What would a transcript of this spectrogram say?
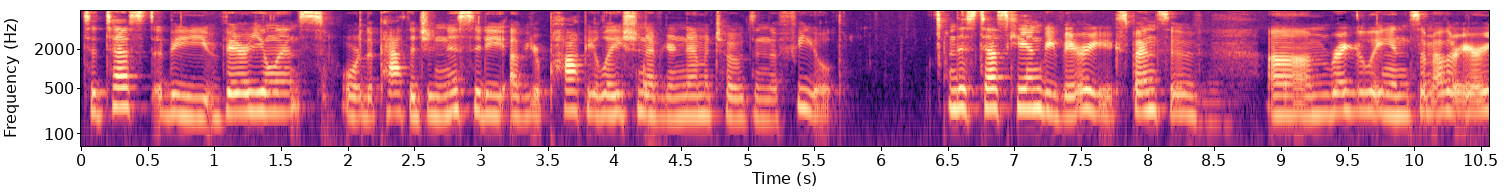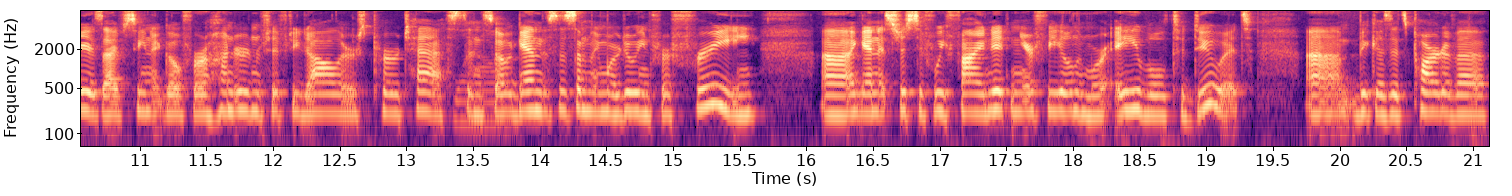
to test the virulence or the pathogenicity of your population of your nematodes in the field. This test can be very expensive. Um, regularly in some other areas, I've seen it go for $150 per test. Wow. And so, again, this is something we're doing for free. Uh, again, it's just if we find it in your field and we're able to do it um, because it's part of a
